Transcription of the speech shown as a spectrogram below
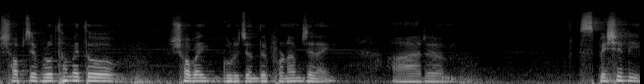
সবচেয়ে প্রথমে তো সবাই গুরুজনদের প্রণাম জানাই। আর স্পেশালি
